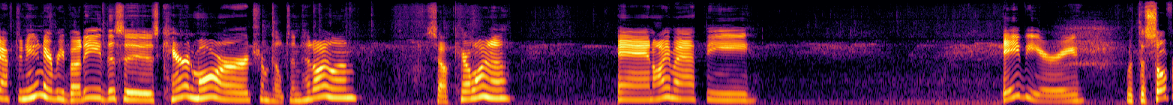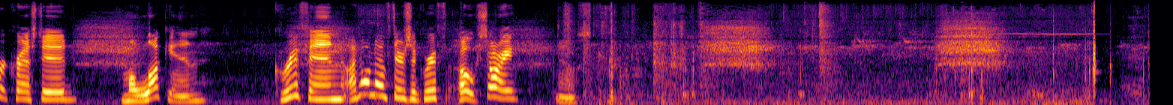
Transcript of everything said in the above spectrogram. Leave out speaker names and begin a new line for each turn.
afternoon, everybody. This is Karen Marts from Hilton Head Island, South Carolina. And I'm at the aviary with the sulfur-crested Moluccan griffin. I don't know if there's a griffin. Oh, sorry. No,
